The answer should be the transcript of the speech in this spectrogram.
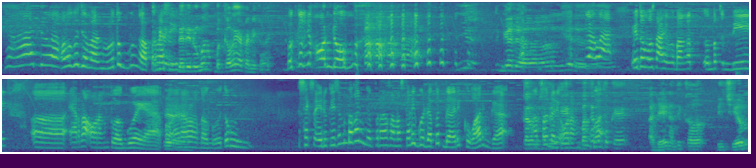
ya ada lah. Kalau gue zaman dulu tuh gue nggak pernah Tapi sih. dari rumah bekalnya apa nih kalau? bekalnya kondom. Iya, enggak dong, enggak dong. enggak lah. Itu mustahil banget untuk di eh, era orang tua gue ya. Kalau Iya, era iya. orang tua gue itu sex education tuh bahkan nggak pernah sama sekali gue dapet dari keluarga kalau atau dari kayak, orang bahkan tua. untuk kayak ade nanti kalau dicium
